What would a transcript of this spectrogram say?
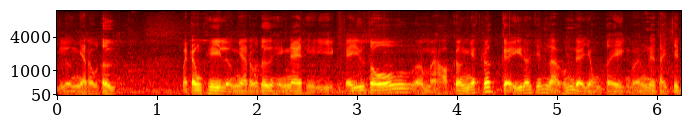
lượng nhà đầu tư. Và trong khi lượng nhà đầu tư hiện nay thì cái yếu tố mà họ cân nhắc rất kỹ đó chính là vấn đề dòng tiền và vấn đề tài chính.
